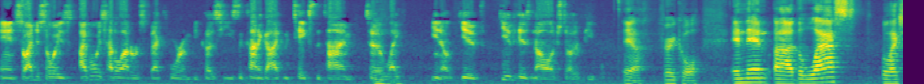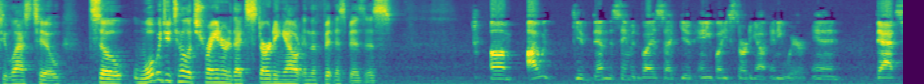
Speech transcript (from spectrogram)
And so I just always I've always had a lot of respect for him because he's the kind of guy who takes the time to mm-hmm. like you know give give his knowledge to other people. Yeah, very cool. And then uh, the last, well, actually, the last two. So, what would you tell a trainer that's starting out in the fitness business? Um, I would give them the same advice I'd give anybody starting out anywhere, and that's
